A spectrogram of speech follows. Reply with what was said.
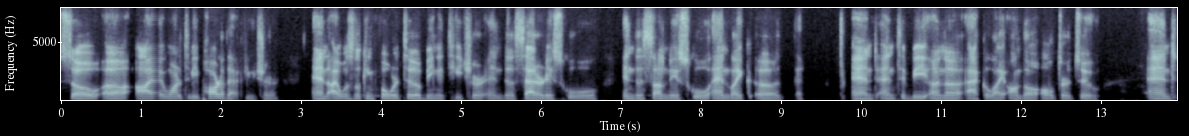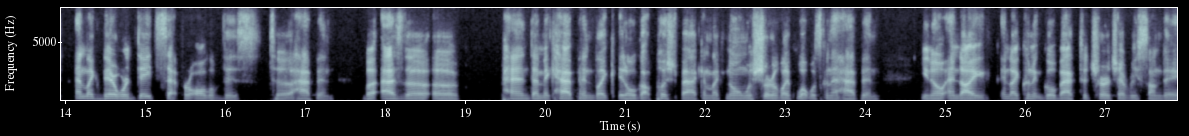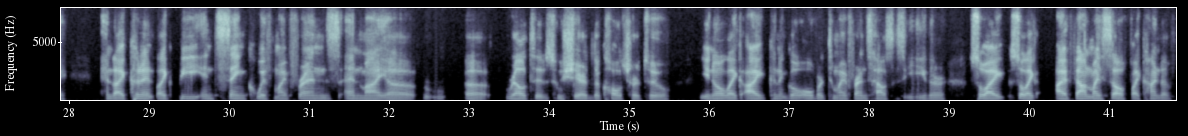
so uh, i wanted to be part of that future and i was looking forward to being a teacher in the saturday school in the sunday school and like uh and and to be an uh, acolyte on the altar too. And and like there were dates set for all of this to happen but as the uh, pandemic happened like it all got pushed back and like no one was sure of like what was going to happen you know and i and i couldn't go back to church every sunday. And i couldn't like be in sync with my friends and my uh, uh relatives who shared the culture too you know like i couldn't go over to my friends houses either so i so like i found myself like kind of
